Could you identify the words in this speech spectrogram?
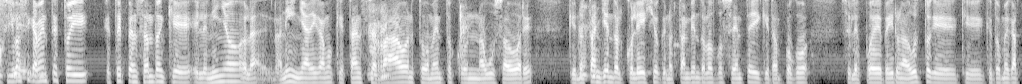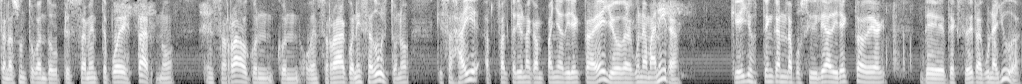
Sí, básicamente estoy estoy pensando en que el niño, la, la niña, digamos, que está encerrado en estos momentos con abusadores, que no están yendo al colegio, que no están viendo a los docentes y que tampoco se les puede pedir a un adulto que, que, que tome carta en el asunto cuando precisamente puede estar, ¿no? encerrado con, con, o encerrada con ese adulto, ¿no? Quizás ahí faltaría una campaña directa a ellos, de alguna manera que ellos tengan la posibilidad directa de, de, acceder a alguna ayuda.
